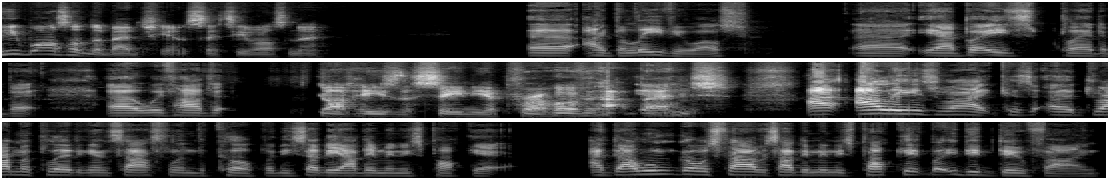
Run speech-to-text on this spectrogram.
he was on the bench against City, wasn't he? Uh, I believe he was. Uh, yeah, but he's played a bit. Uh, we've had God, he's the senior pro of that Yeah. bench. Ali is right because uh, Drameh played against Arsenal in the cup, and he said he had him in his pocket. I, I wouldn't go as far as had him in his pocket, but he did do fine.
